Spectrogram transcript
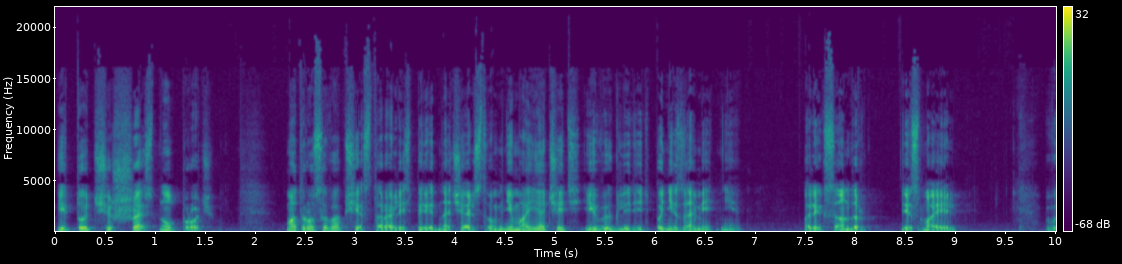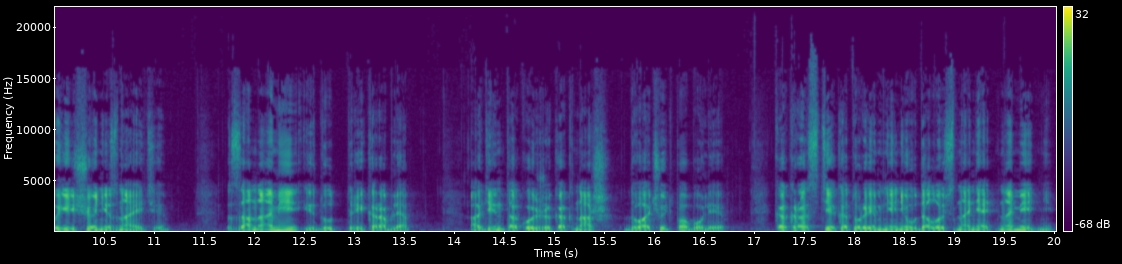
и тотчас шастнул прочь. Матросы вообще старались перед начальством не маячить и выглядеть понезаметнее. «Александр, Исмаэль, вы еще не знаете. За нами идут три корабля. Один такой же, как наш, два чуть поболее. Как раз те, которые мне не удалось нанять на медни».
